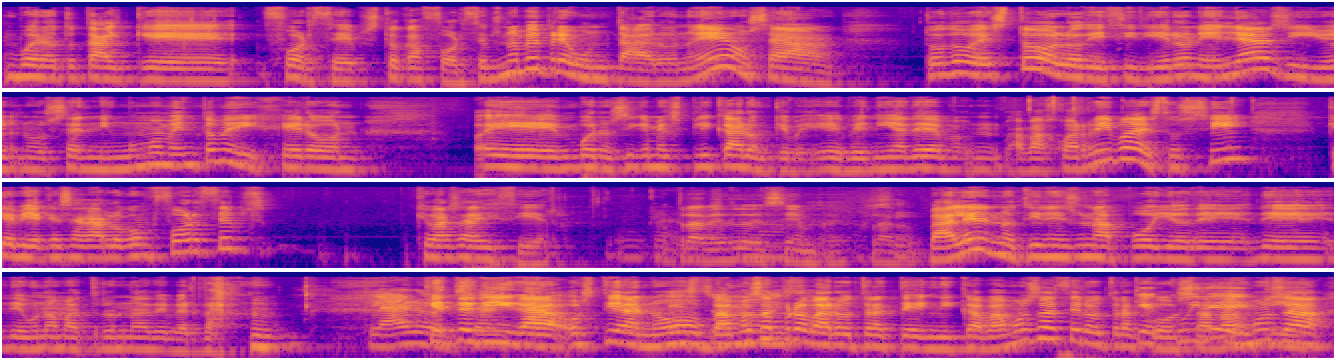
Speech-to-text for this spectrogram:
bueno, total, que forceps, toca forceps. No me preguntaron, ¿eh? O sea, todo esto lo decidieron ellas y yo, no, o sea, en ningún momento me dijeron, eh, bueno, sí que me explicaron que venía de abajo arriba, esto sí, que había que sacarlo con forceps. ¿Qué vas a decir? Claro, Otra vez lo de siempre, claro. ¿Vale? No tienes un apoyo de, de- de una matrona de verdad. Claro, que te exacto. diga, hostia, no, Esto vamos no a es- probar otra técnica, vamos a hacer otra Que cosa, cuide de vamos ti. a...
